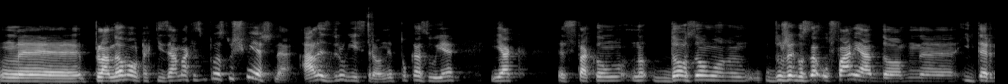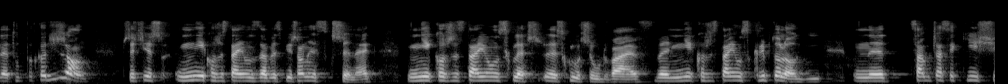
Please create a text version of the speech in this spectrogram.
e, planował taki zamach jest po prostu śmieszne, ale z drugiej strony pokazuje, jak z taką no, dozą dużego zaufania do e, internetu podchodzi rząd. Przecież nie korzystają z zabezpieczonych skrzynek, nie korzystają z, klecz, z kluczy U2F, nie korzystają z kryptologii. Cały czas jakieś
